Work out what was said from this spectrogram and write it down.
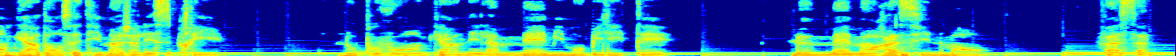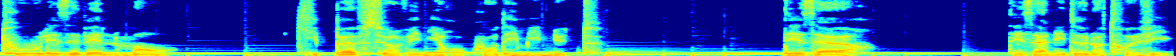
En gardant cette image à l'esprit, nous pouvons incarner la même immobilité, le même enracinement face à tous les événements qui peuvent survenir au cours des minutes, des heures, des années de notre vie.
